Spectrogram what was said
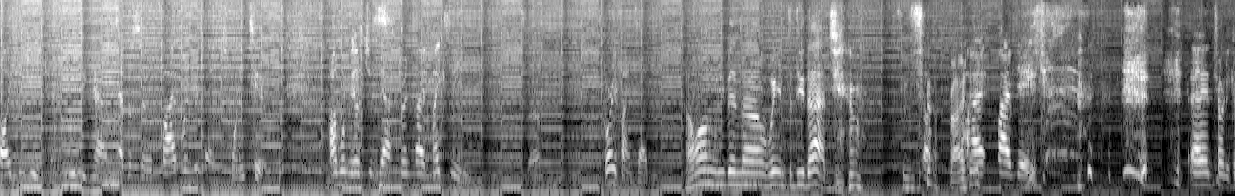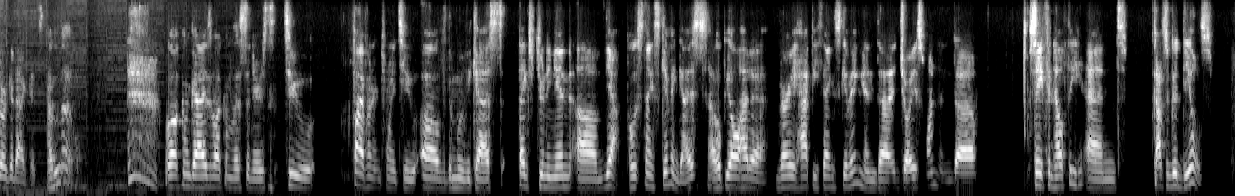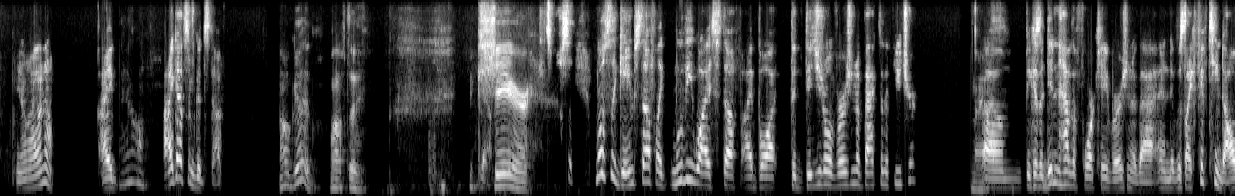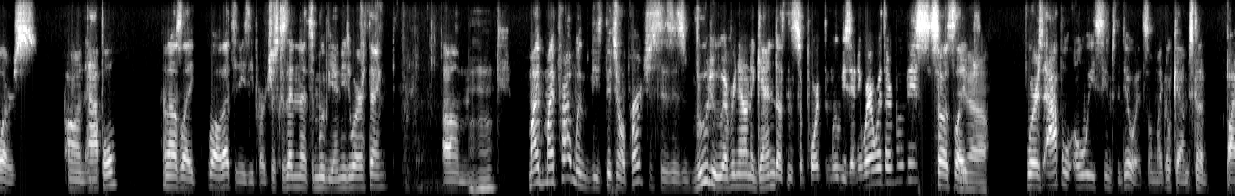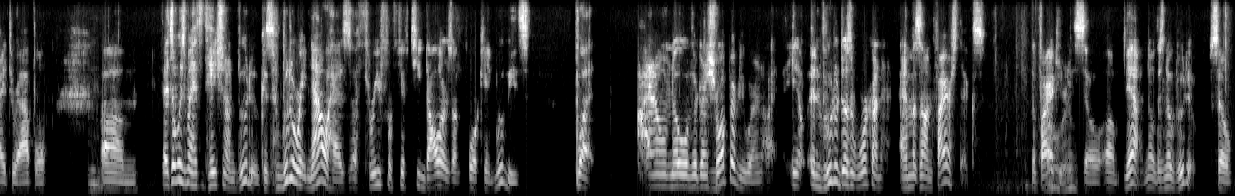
All You Can Geek Movie Cast, episode 522. I'm one of your hosts, Jim Gaffman, by Mike Sneedy. Corey Feinsad. How long have you been uh, waiting to do that, Jim? Since Oh, Friday? Five, five days. and Tony Korkodakis. Hello. Welcome, guys. Welcome, listeners, to 522 of the movie cast. Thanks for tuning in. Um, yeah, post Thanksgiving, guys. I hope you all had a very happy Thanksgiving and uh, joyous one, and uh, safe and healthy, and got some good deals. You know, I don't know. I Oh, I got some good stuff. oh, good. We'll have to Yeah. share. Mostly, mostly game stuff, like movie wise stuff. I bought the digital version of Back to the Future Nice. um, because I didn't have the 4K version of that, and it was like fifteen dollars on Apple, and I was like, well, that's an easy purchase because then that's a movie anywhere thing. Um, hmm my my problem with these digital purchases is Vudu every now and again doesn't support the movies anywhere with their movies, so it's like yeah. Whereas Apple always seems to do it. So I'm like, okay, I'm just gonna buy it through Apple. Mm. Um, that's always my hesitation on Vudu because Vudu right now has a three for fifteen dollars on 4K movies, but I don't know if they're going to show up everywhere. And I, you know, and Vudu doesn't work on Amazon Fire Sticks, the Fire Oh, TV. really? So um, yeah, no, there's no Vudu. So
